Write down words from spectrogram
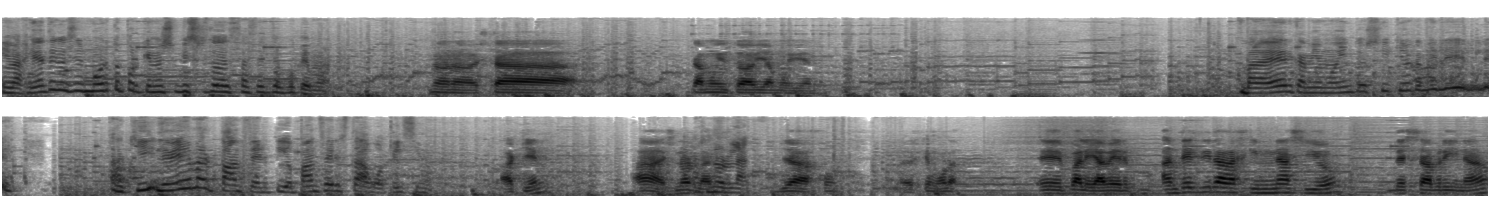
Imagínate que estés muerto porque no supieses dónde está el centro Pokémon. No, no, está. Está muy todavía muy bien. Vale, a ver, cambio movimiento. Sí, quiero cambiarle. le- Aquí, le voy a llamar Panzer, tío. Panzer está guapísimo. ¿A quién? Ah, Snorlax. Snorlax. Ya, jo. Es que mola. Eh, vale, a ver, antes de ir al gimnasio de Sabrina,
